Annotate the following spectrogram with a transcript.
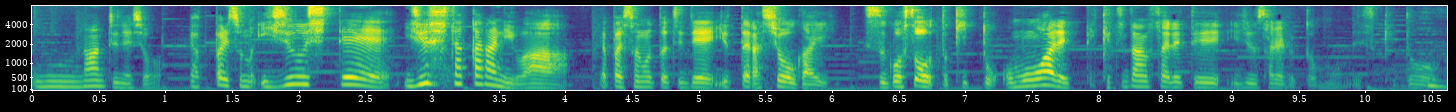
うん、なんて言うんでしょう。やっぱりその移住して、移住したからには、やっぱりその土地で言ったら生涯過ごそうときっと思われて、決断されて移住されると思うんですけど、うん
